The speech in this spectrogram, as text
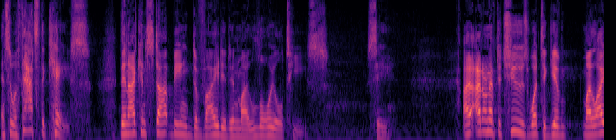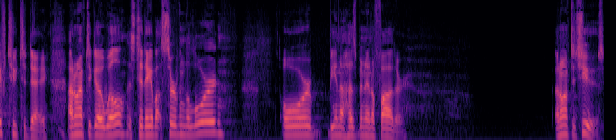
And so, if that's the case, then I can stop being divided in my loyalties. See, I, I, don't have to choose what to give my life to today. I don't have to go, well, is today about serving the Lord or being a husband and a father? I don't have to choose.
